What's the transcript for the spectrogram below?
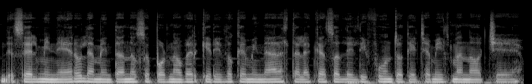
Decía el minero lamentándose por no haber querido caminar hasta la casa del difunto aquella misma noche.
